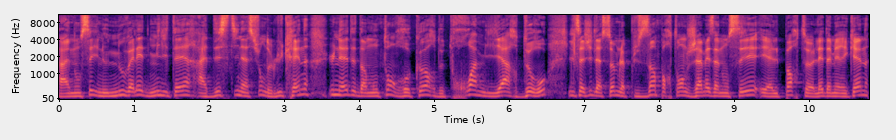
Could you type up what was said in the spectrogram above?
a annoncé une nouvelle aide militaire à destination de l'Ukraine, une aide d'un montant record de 3 milliards d'euros. Il s'agit de la somme la plus importante jamais annoncée et elle porte l'aide américaine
